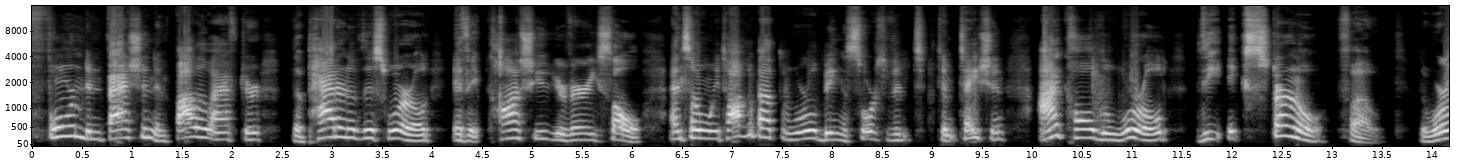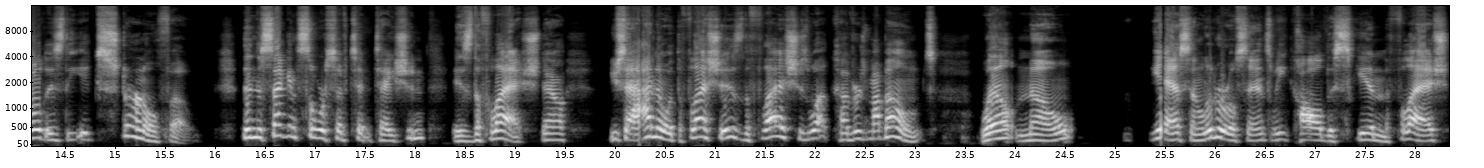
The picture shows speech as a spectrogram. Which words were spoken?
formed and fashioned and follow after the pattern of this world if it costs you your very soul? And so when we talk about the world being a source of temptation, I call the world the external foe. The world is the external foe. Then the second source of temptation is the flesh. Now, you say, I know what the flesh is. The flesh is what covers my bones. Well, no. Yes, in a literal sense, we call the skin the flesh.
